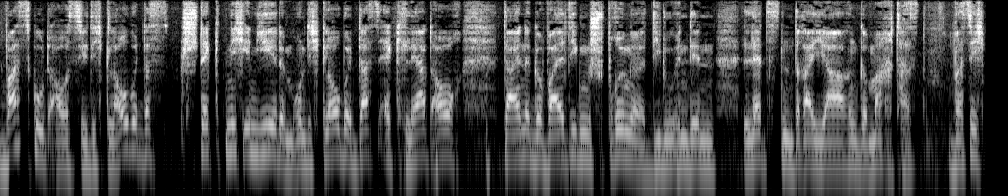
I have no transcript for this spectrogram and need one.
was gut aussieht, ich glaube, das steckt nicht in jedem und ich glaube, das erklärt auch deine gewaltigen Sprünge, die du in den letzten drei Jahren gemacht hast. Was ich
